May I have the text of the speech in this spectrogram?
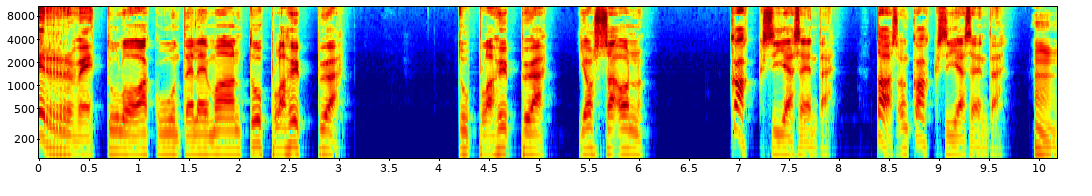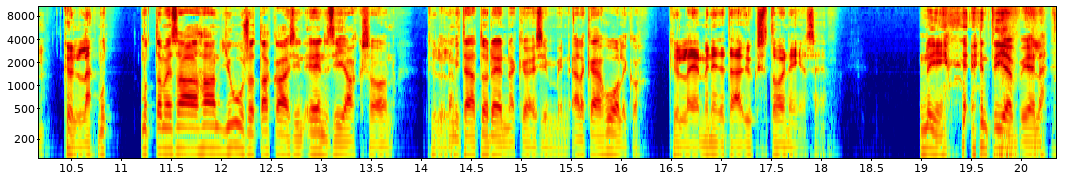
Tervetuloa kuuntelemaan Tuplahyppyä. Tuplahyppyä, jossa on kaksi jäsentä. Taas on kaksi jäsentä. Hmm, kyllä. Mut, mutta me saadaan Juuso takaisin ensi jaksoon, Kyllä. mitä todennäköisimmin. Älkää huoliko. Kyllä, ja menetetään yksi toinen jäsen. Niin, en tiedä vielä.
